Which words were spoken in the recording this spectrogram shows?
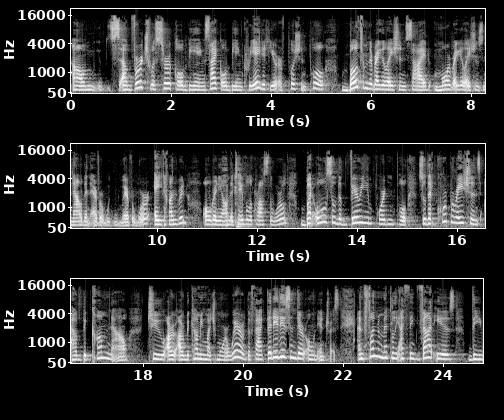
um, a virtuous circle being cycle being created here of push and pull both from the regulation side, more regulations now than ever ever were, 800 already on the table across the world, but also the very important pull so that corporations have become now to are, are becoming much more aware of the fact that it is in their own interest. And fundamentally, I think that is the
